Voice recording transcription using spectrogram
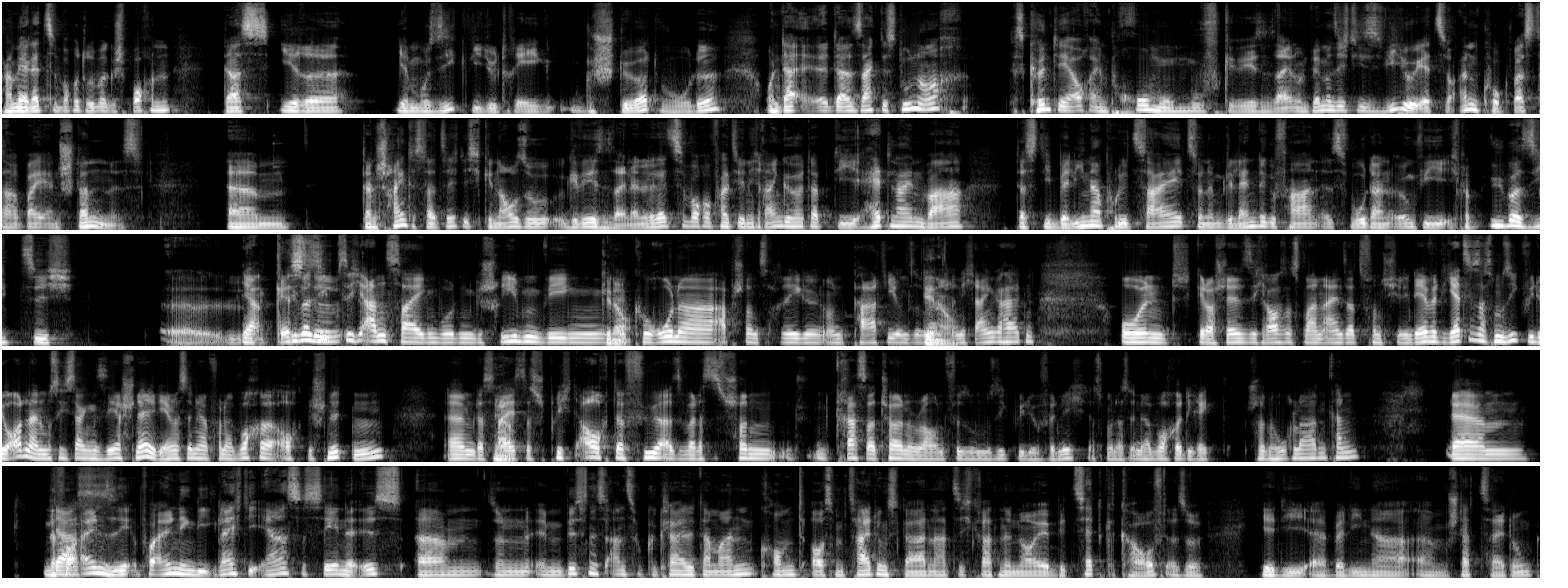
haben ja letzte Woche drüber gesprochen, dass ihre ihr Musikvideodreh gestört wurde. Und da, äh, da sagtest du noch, das könnte ja auch ein Promo-Move gewesen sein. Und wenn man sich dieses Video jetzt so anguckt, was dabei entstanden ist, ähm, dann scheint es tatsächlich genauso gewesen sein. Also letzte Woche, falls ihr nicht reingehört habt, die Headline war, dass die Berliner Polizei zu einem Gelände gefahren ist, wo dann irgendwie, ich glaube, über 70 äh, Ja, Gäste, über 70 Anzeigen wurden geschrieben wegen Genau. äh, Corona, Abstandsregeln und Party und so Genau. weiter nicht eingehalten. Und genau, stellte sich raus, das war ein Einsatz von Shirin David. Jetzt ist das Musikvideo online, muss ich sagen, sehr schnell. Die haben das innerhalb von einer Woche auch geschnitten. Ähm, das Ja. heißt, das spricht auch dafür, also weil das ist schon ein krasser Turnaround für so ein Musikvideo, finde ich, dass man das in der Woche direkt schon hochladen kann. Ähm, Na, vor, allen, vor allen Dingen die gleich die erste Szene ist, ähm, so ein im Businessanzug gekleideter Mann kommt aus dem Zeitungsladen, hat sich gerade eine neue BZ gekauft, also hier die äh, Berliner ähm, Stadtzeitung,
